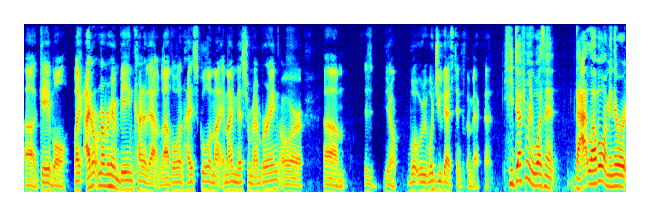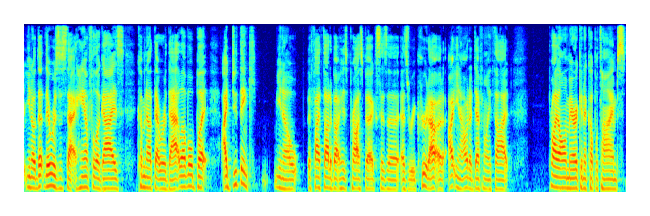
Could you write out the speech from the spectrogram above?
uh, Gable. Like I don't remember him being kind of that level in high school. Am I am I misremembering or um, is you know what were- what you guys think of him back then? he definitely wasn't that level. I mean, there were you know th- there was just that handful of guys coming out that were that level, but I do think you know if I thought about his prospects as a as a recruit, I, I you know I would have definitely thought probably all American a couple times,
